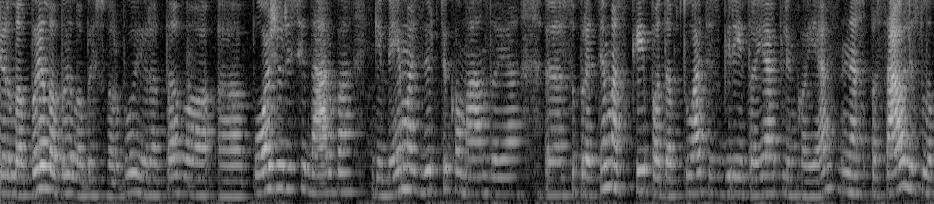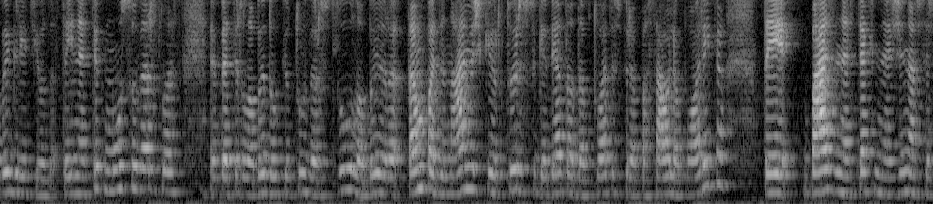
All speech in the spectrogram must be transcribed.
Ir labai labai labai svarbu yra tavo požiūris į darbą, gebėjimas dirbti komandoje, supratimas, kaip adaptuotis greitoje aplinkoje, nes pasaulis labai greit juda. Tai ne tik mūsų verslas, bet ir labai daug kitų verslų labai yra, tampa dinamiški ir turi sugebėti adaptuotis prie pasaulio poreikio. Tai bazinės techninės žinios ir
